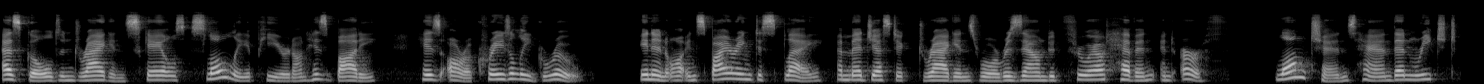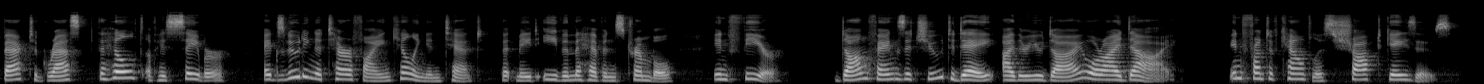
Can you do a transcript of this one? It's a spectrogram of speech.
As golden dragon scales slowly appeared on his body, his aura crazily grew. In an awe-inspiring display, a majestic dragon's roar resounded throughout heaven and earth. Long Chen's hand then reached back to grasp the hilt of his saber, exuding a terrifying killing intent that made even the heavens tremble, in fear. Dong Dongfang Zhichu, today either you die or I die. In front of countless shocked gazes,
